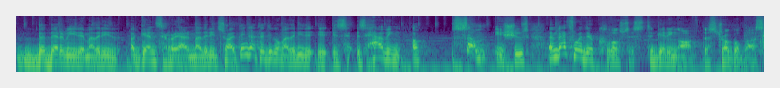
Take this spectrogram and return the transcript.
the Derby de Madrid against Real Madrid. So I think Atletico Madrid is, is having a, some issues, and that's why they're closest to getting off the struggle bus.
